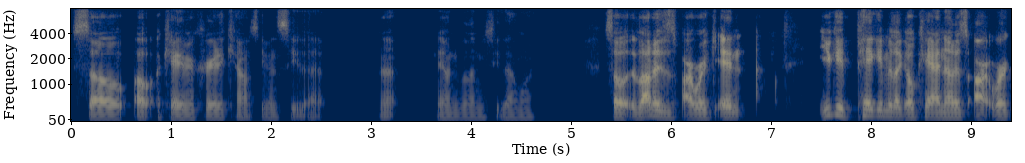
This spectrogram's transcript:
So oh i can't even create accounts even see that. No, they don't even let me see that one. So a lot of this artwork and you could pick and be like okay i know this artwork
